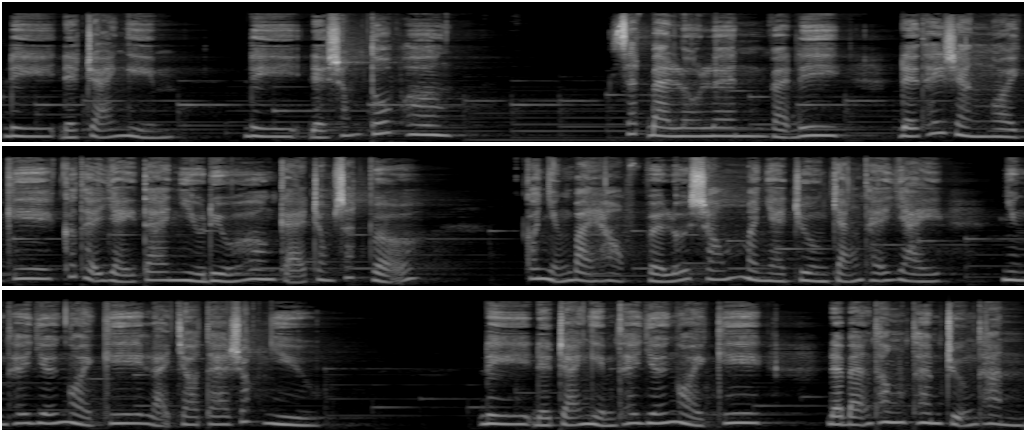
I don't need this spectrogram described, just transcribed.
đi để trải nghiệm, đi để sống tốt hơn. Xách ba lô lên và đi, để thấy rằng ngoài kia có thể dạy ta nhiều điều hơn cả trong sách vở. Có những bài học về lối sống mà nhà trường chẳng thể dạy, nhưng thế giới ngoài kia lại cho ta rất nhiều. Đi để trải nghiệm thế giới ngoài kia, để bản thân thêm trưởng thành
